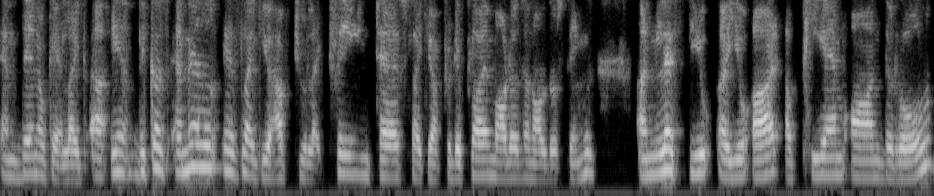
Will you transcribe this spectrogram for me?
and then okay like uh, you know, because ml is like you have to like train test like you have to deploy models and all those things. Unless you uh, you are a pm on the role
